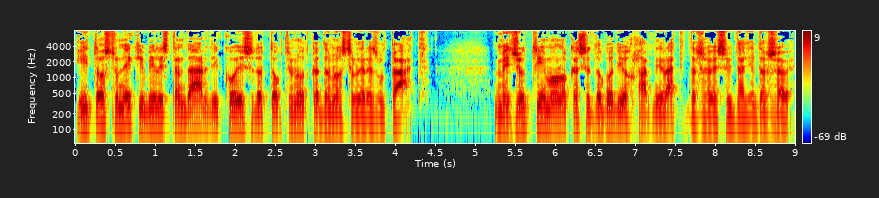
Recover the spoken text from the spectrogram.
I to su neki bili standardi koji su do tog trenutka donosili rezultat. Međutim, ono kad se dogodio hladni rat, države su i dalje države.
